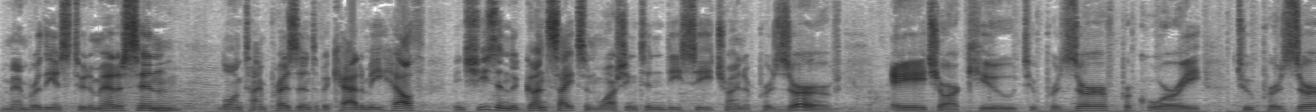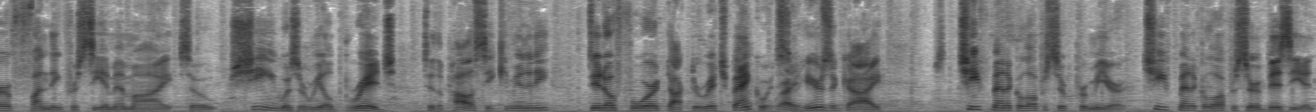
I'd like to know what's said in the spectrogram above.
member of the Institute of Medicine, mm-hmm. longtime president of AcademyHealth. And she's in the gun sights in Washington, D.C., trying to preserve AHRQ, to preserve PCORI, to preserve funding for CMMI. So she was a real bridge to the policy community. Ditto for Dr. Rich Bankowitz. So Right. here's a guy, Chief Medical Officer Premier, Chief Medical Officer Vizient.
